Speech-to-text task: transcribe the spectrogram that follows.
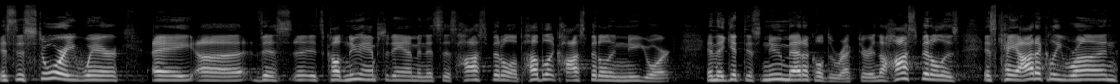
it's this story where a uh, this it's called New Amsterdam, and it's this hospital, a public hospital in New York, and they get this new medical director, and the hospital is is chaotically run.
